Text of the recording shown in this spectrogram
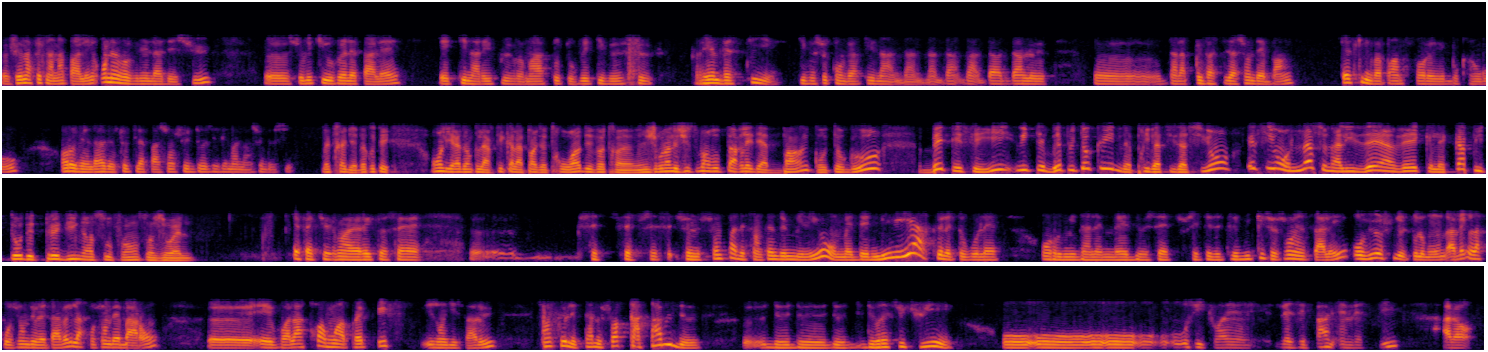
Euh, Jeune Afrique en a parlé, on est revenu là-dessus. Euh, celui qui ouvre les palais et qui n'arrive plus vraiment à tout ouvrir, qui veut se réinvestir, qui veut se convertir dans, dans, dans, dans, le, euh, la privatisation des banques. Qu'est-ce qui ne va pas entre Ford et Bukango on reviendra de toutes les façons sur deux éléments dans ce dossier. Mais très bien. Ben, écoutez, on lira donc l'article à la page 3 de votre euh, journal. Justement, vous parlez des banques au Togo, BTCI, UTB plutôt qu'une privatisation. Et si on nationalisait avec les capitaux de trading en souffrance, Joël? Effectivement, Eric, c'est, euh, ce ne sont pas des centaines de millions, mais des milliards que les Togolais ont remis dans les mains de cette société de tribus qui se sont installées au vu aussi de tout le monde, avec la caution de l'État, avec la caution des barons. Euh, et voilà, trois mois après, pif, ils ont disparu, sans que l'État ne soit capable de, de, de, de, de restituer aux, aux, aux, citoyens les épargnes investies. Alors,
